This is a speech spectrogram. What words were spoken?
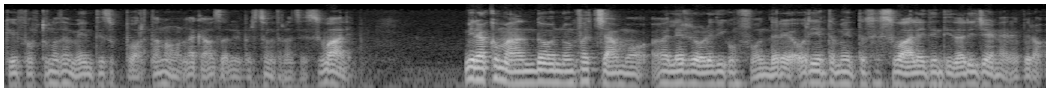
che fortunatamente supportano la causa delle persone transessuali. Mi raccomando, non facciamo eh, l'errore di confondere orientamento sessuale e identità di genere, però,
